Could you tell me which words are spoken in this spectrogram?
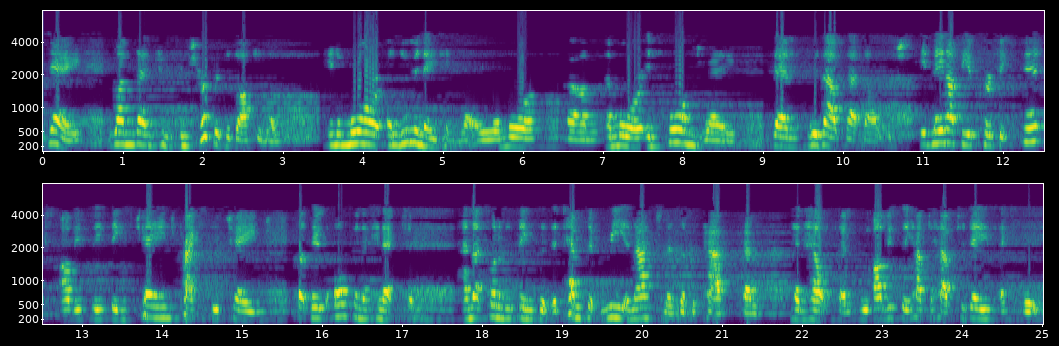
today, one then can interpret the document in a more illuminating way, a more um, a more informed way than without that knowledge. It may not be a perfect fit. Obviously, things change, practices change, but there's often a connection, and that's one of the things that attempts at reenactment of the past can can help. And we obviously have to have today's experts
